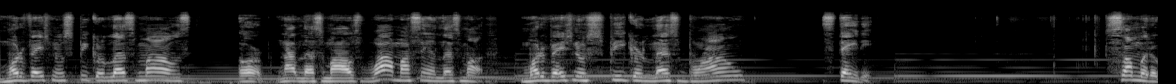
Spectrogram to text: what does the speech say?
motivational speaker Les Miles, or not Les Miles, why am I saying Les Miles? Motivational speaker Les Brown stated some of the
